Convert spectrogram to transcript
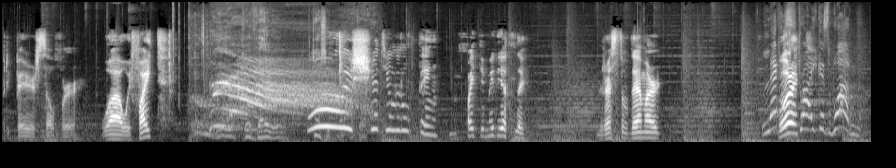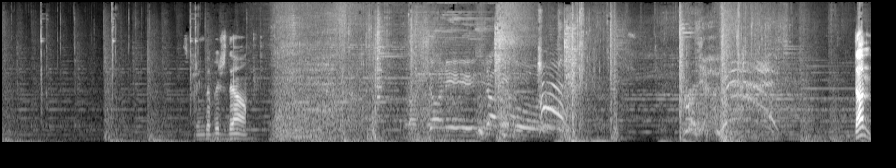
Prepare yourself for. Wow, we fight? Holy shit, you little thing. We fight immediately. The rest of them are. Let Alright. strike as one. Let's bring the bitch down. Ha! Done!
